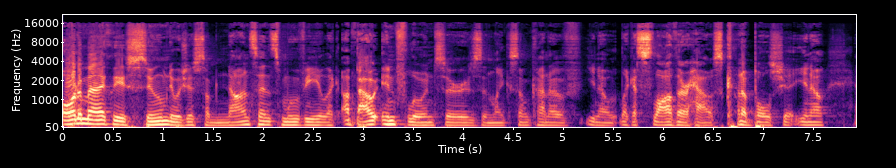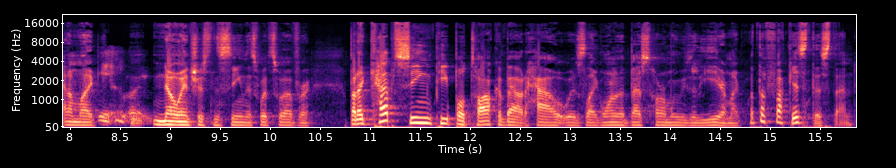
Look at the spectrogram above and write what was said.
automatically assumed it was just some nonsense movie like about influencers and like some kind of you know like a slaughterhouse kind of bullshit, you know. And I'm like, yeah, right. no interest in seeing this whatsoever. But I kept seeing people talk about how it was like one of the best horror movies of the year. I'm like, what the fuck is this then?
